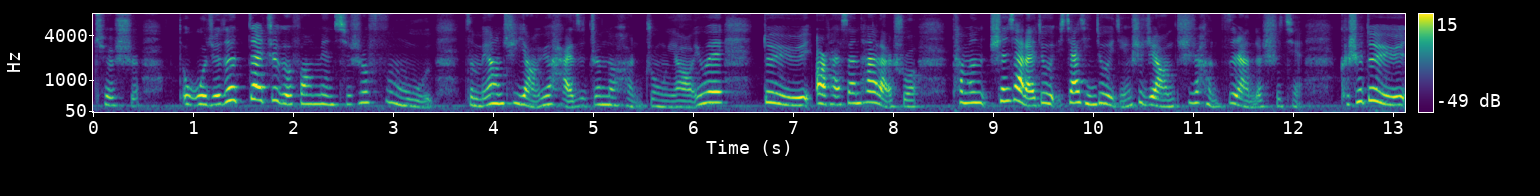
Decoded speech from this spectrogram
确实，我觉得在这个方面，其实父母怎么样去养育孩子真的很重要。因为对于二胎、三胎来说，他们生下来就家庭就已经是这样，是很自然的事情。可是对于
